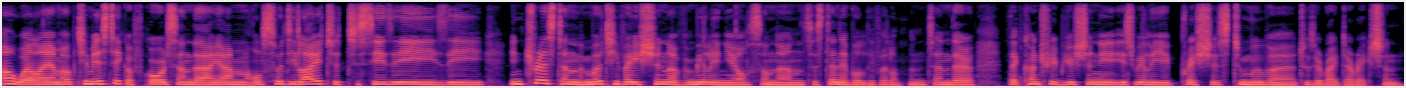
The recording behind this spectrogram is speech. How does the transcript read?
Oh well, I am optimistic, of course, and I am also delighted to see the the interest and the motivation of millennials on, on sustainable development, and their their contribution is really precious to move uh, to the right direction.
